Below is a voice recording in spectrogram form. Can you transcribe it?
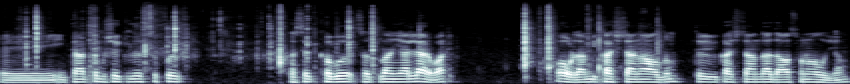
E, internette bu şekilde sıfır kaset kabı satılan yerler var. Oradan birkaç tane aldım. Tabii birkaç tane daha daha sonra alacağım.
